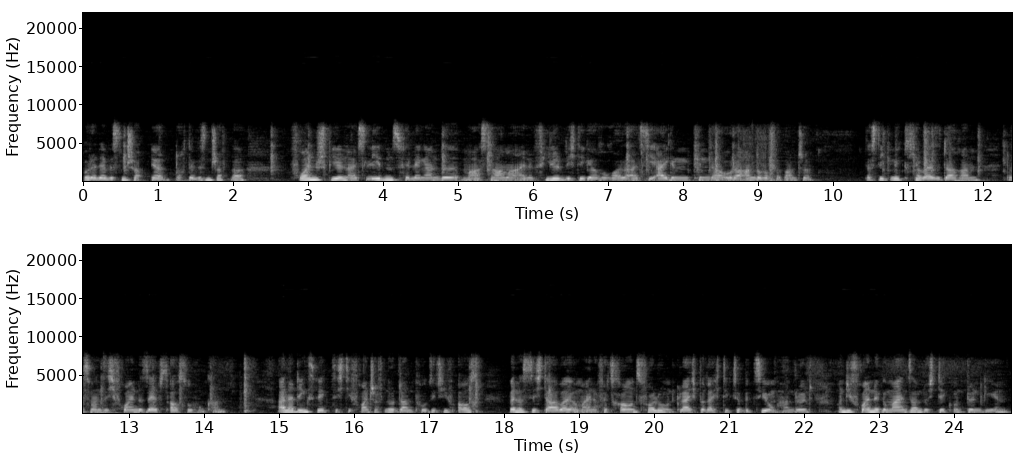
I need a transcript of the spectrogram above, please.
oder der Wissenschaft ja, doch der Wissenschaftler Freunde spielen als lebensverlängernde Maßnahme eine viel wichtigere Rolle als die eigenen Kinder oder andere Verwandte. Das liegt möglicherweise daran, dass man sich Freunde selbst aussuchen kann. Allerdings wirkt sich die Freundschaft nur dann positiv aus, wenn es sich dabei um eine vertrauensvolle und gleichberechtigte Beziehung handelt und die Freunde gemeinsam durch dick und dünn gehen.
